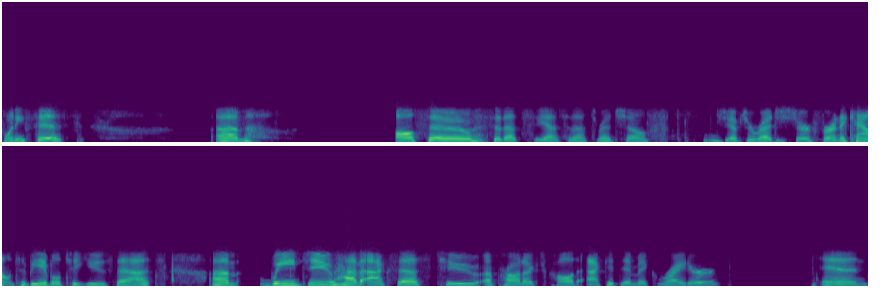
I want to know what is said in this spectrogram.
25th. Um, also, so that's, yeah, so that's Red Shelf. You have to register for an account to be able to use that. Um, we do have access to a product called Academic Writer, and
